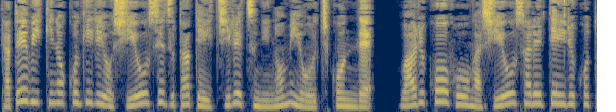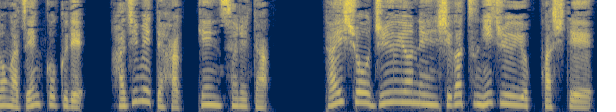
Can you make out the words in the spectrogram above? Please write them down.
縦引きの小切りを使用せず縦一列にのみを打ち込んで、割る工法が使用されていることが全国で初めて発見された。大正14年4月24日指定。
